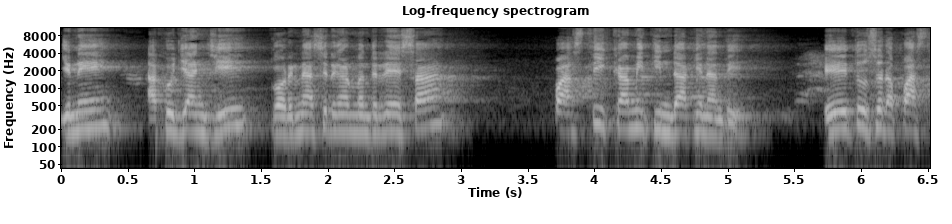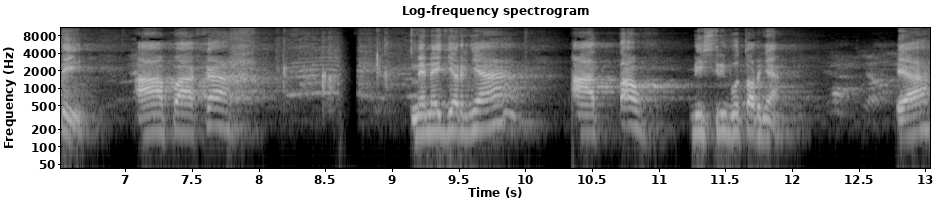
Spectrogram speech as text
Gini, aku janji koordinasi dengan Menteri Desa pasti kami tindaki nanti. Itu sudah pasti. Apakah manajernya atau distributornya? Ya,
